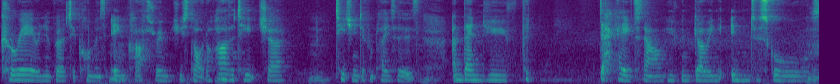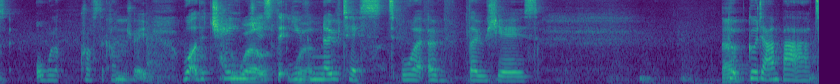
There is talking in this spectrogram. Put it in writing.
career in inverted commas mm. in classrooms. You started off mm. as a teacher, mm. teaching different places, and then you've for decades now you've been going into schools mm. all across the country. Mm. What are the changes the that you've world. noticed all over those years? Um, good, good and bad.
